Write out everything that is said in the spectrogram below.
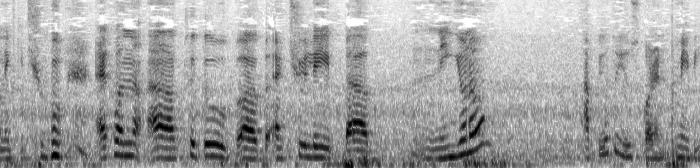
অনেক কিছু। এখন থুতু অ্যাকচুয়ালি ইউ নো আপনিও তো ইউজ করেন মেবি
